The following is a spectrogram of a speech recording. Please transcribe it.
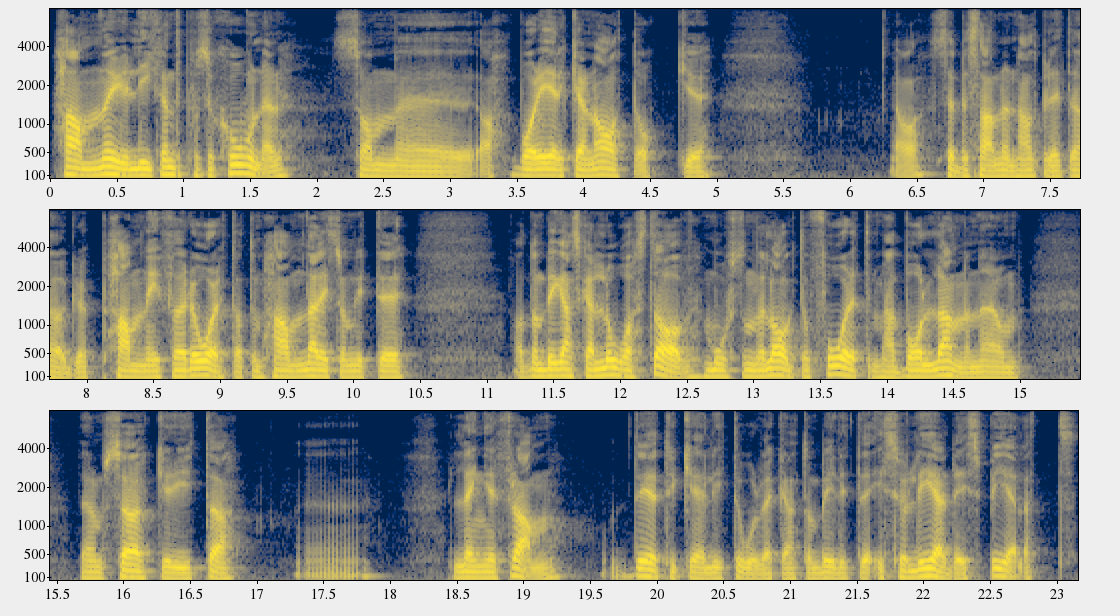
hamnar ju i liknande positioner som eh, ja, både Erik Granat och eh, ja, Sebbe Sandlund, han spelar lite högre upp, hamnade i förra året. Att de hamnar liksom lite, att de blir ganska låsta av motståndarlaget och får inte de här bollarna när de, där de söker yta eh, längre fram. Och Det tycker jag är lite oroväckande, att de blir lite isolerade i spelet.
